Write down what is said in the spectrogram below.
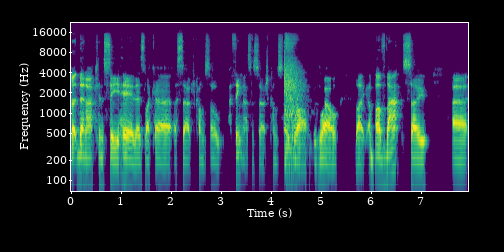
but then I can see here there's like a, a, search console. I think that's a search console graph as well, like above that. So uh,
